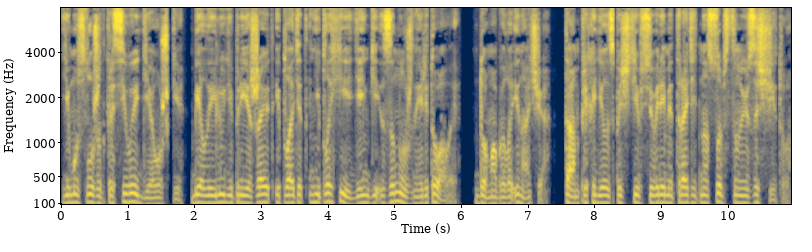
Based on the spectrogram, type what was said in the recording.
ему служат красивые девушки, белые люди приезжают и платят неплохие деньги за нужные ритуалы. Дома было иначе. Там приходилось почти все время тратить на собственную защиту.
